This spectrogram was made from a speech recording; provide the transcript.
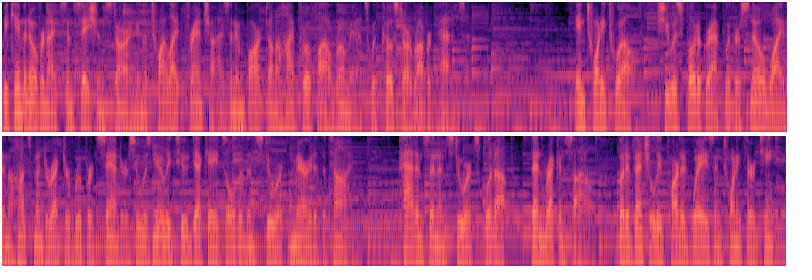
became an overnight sensation starring in the Twilight franchise and embarked on a high profile romance with co star Robert Pattinson. In 2012, she was photographed with her Snow White and the Huntsman director Rupert Sanders, who was nearly two decades older than Stewart and married at the time. Pattinson and Stewart split up, then reconciled, but eventually parted ways in 2013.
